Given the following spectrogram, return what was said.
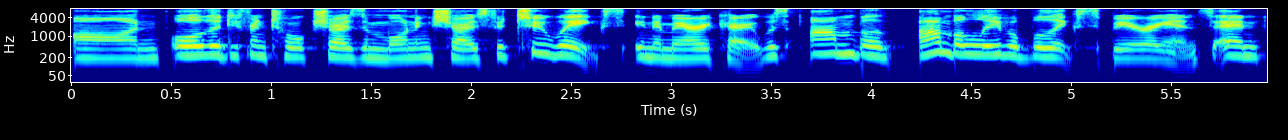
on all the different talk shows and morning shows for two weeks in America. It was unbe- unbelievable experience. And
